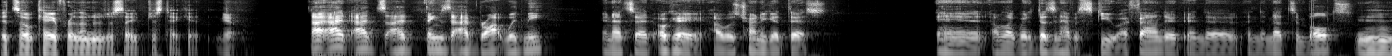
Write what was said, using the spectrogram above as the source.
it's okay for them to just say, just take it. yeah, I, I, I, had, I had things that I brought with me, and I said, okay, I was trying to get this, and I'm like, but it doesn't have a SKU. I found it in the in the nuts and bolts, Mm-hmm.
